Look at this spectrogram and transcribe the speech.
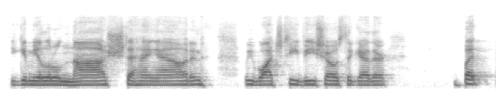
he'd give me a little nosh to hang out and we watch TV shows together. But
